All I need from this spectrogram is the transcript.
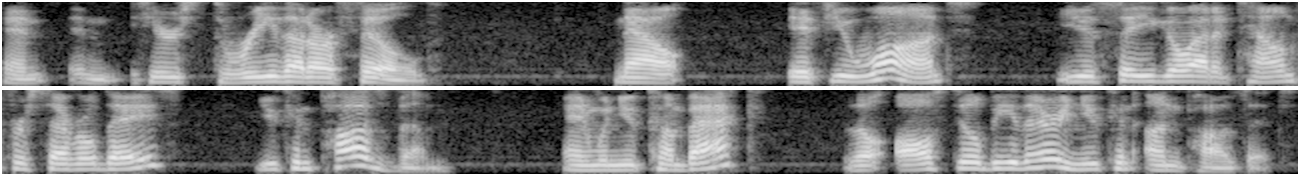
And, and here's three that are filled. Now, if you want, you say you go out of town for several days, you can pause them. And when you come back, they'll all still be there and you can unpause it.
